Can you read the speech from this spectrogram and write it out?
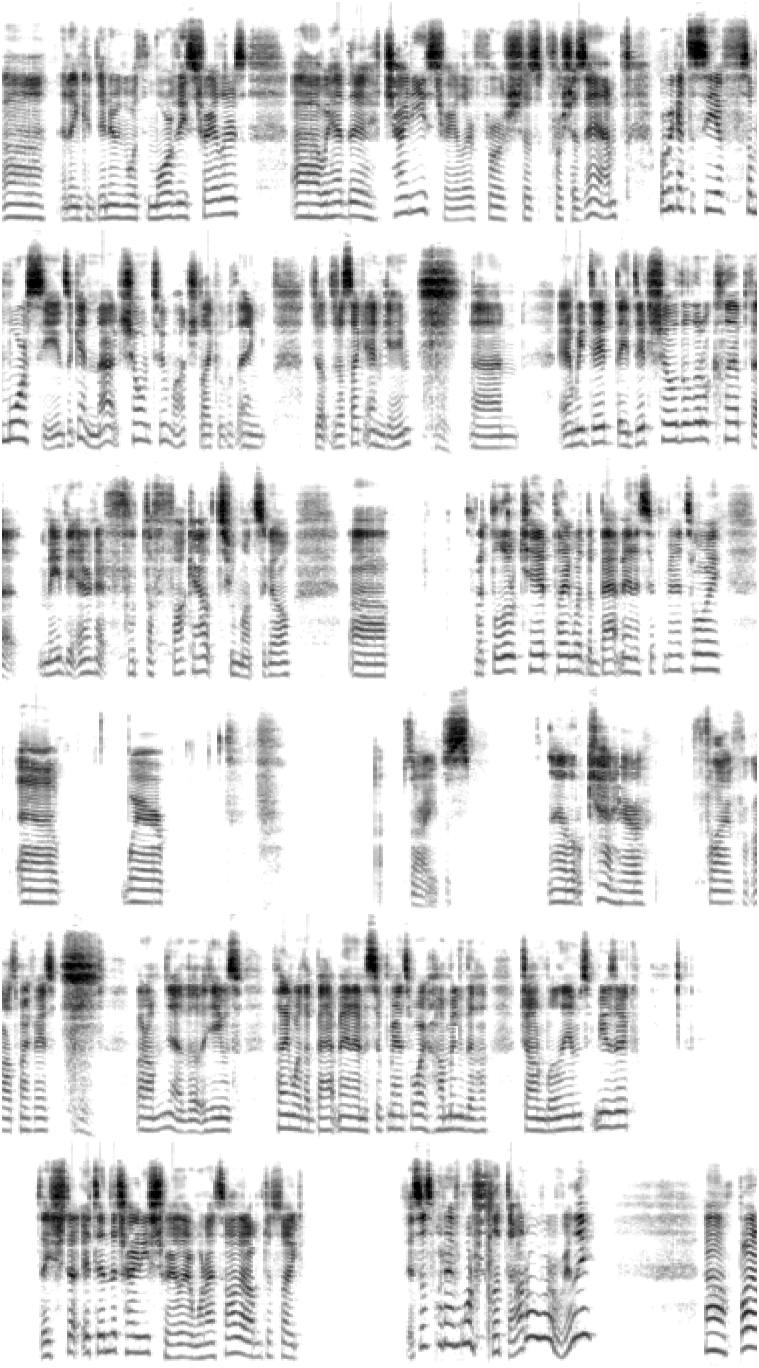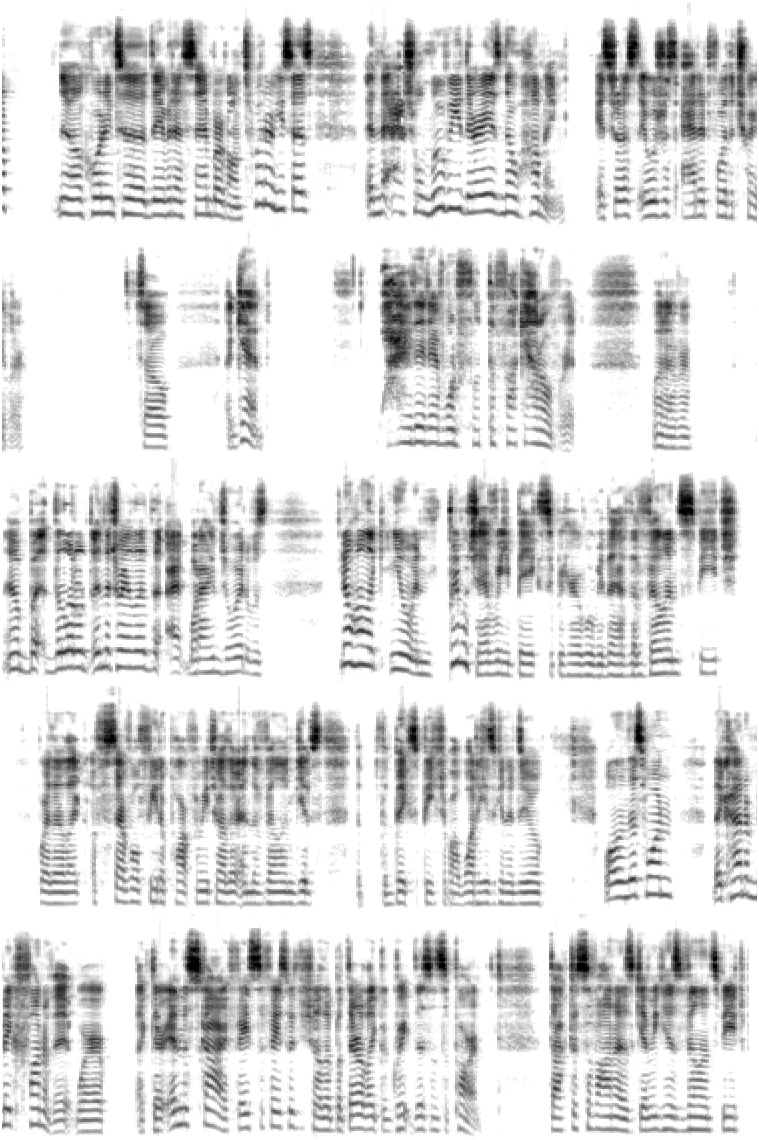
Uh, and then continuing with more of these trailers, uh, we had the Chinese trailer for Shaz- for Shazam, where we got to see some more scenes. Again, not showing too much, like with End- just like Endgame, and and we did they did show the little clip that made the internet flip the fuck out two months ago. Uh, with the little kid playing with the Batman and Superman toy, uh, where, uh, sorry, just a little cat hair flying across my face. but um, yeah, the, he was playing with a Batman and a Superman toy, humming the John Williams music. They should, it's in the Chinese trailer. When I saw that, I'm just like, this is what everyone flipped out over, really? Uh, but you know, according to David F. Sandberg on Twitter, he says in the actual movie there is no humming. It's just it was just added for the trailer. So, again, why did everyone flip the fuck out over it? Whatever. You know, but the little in the trailer, I, what I enjoyed was, you know how like you know in pretty much every big superhero movie they have the villain speech, where they're like several feet apart from each other, and the villain gives the the big speech about what he's gonna do. Well, in this one, they kind of make fun of it, where like they're in the sky, face to face with each other, but they're like a great distance apart. Doctor Sivana is giving his villain speech,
